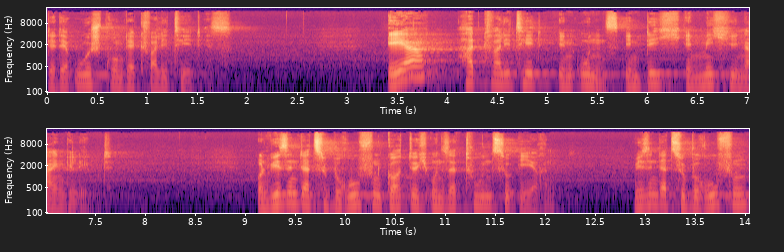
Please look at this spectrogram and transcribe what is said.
der der Ursprung der Qualität ist. Er hat Qualität in uns, in dich, in mich hineingelegt. Und wir sind dazu berufen, Gott durch unser Tun zu ehren. Wir sind dazu berufen,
